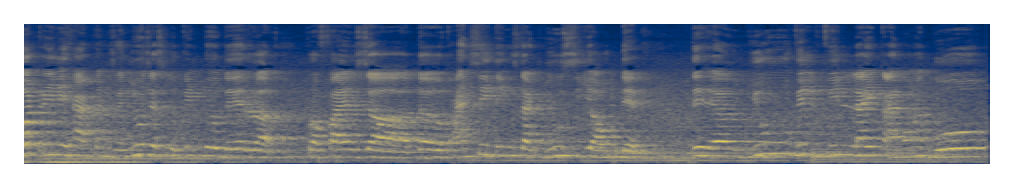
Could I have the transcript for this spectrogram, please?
what really happens when you just look into their uh, profiles, uh, the fancy things that you see out there, they, uh, you will feel like I wanna go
